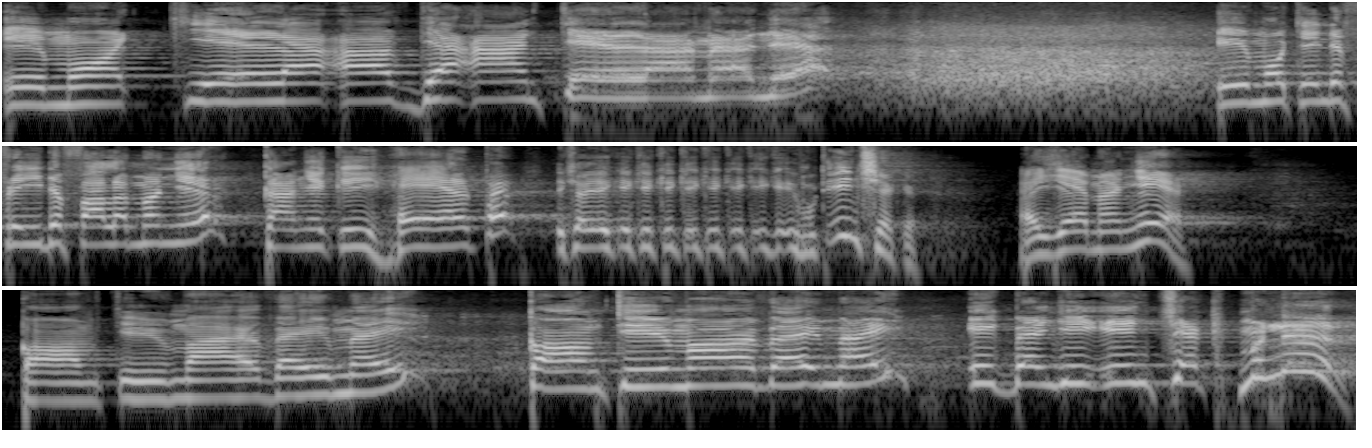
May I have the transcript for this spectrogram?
emotionele op de Antillen, meneer? U moet in de vrede vallen, meneer. Kan ik u helpen? Ik zei, ik, ik, ik, ik, ik, ik, ik moet inchecken. Hij zei, meneer, komt u maar bij mij. Komt u maar bij mij. Ik ben die incheck, meneer.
